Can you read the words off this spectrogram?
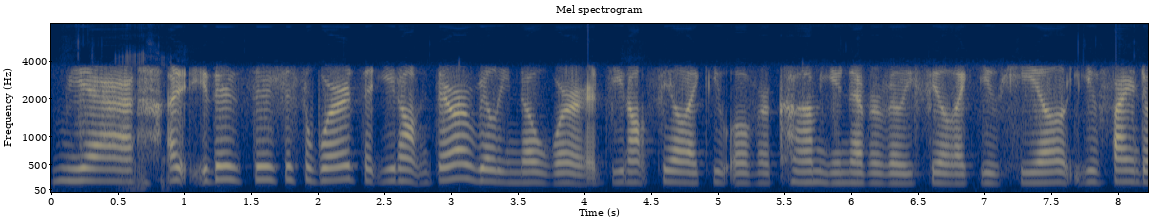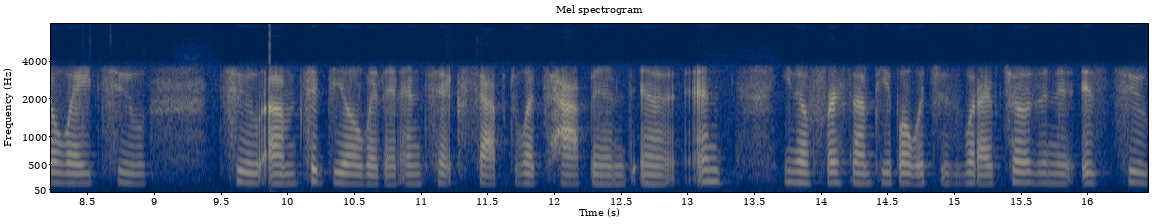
Yeah, I, there's there's just words that you don't. There are really no words. You don't feel like you overcome. You never really feel like you heal. You find a way to to um to deal with it and to accept what's happened and, and you know for some people which is what I've chosen is to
